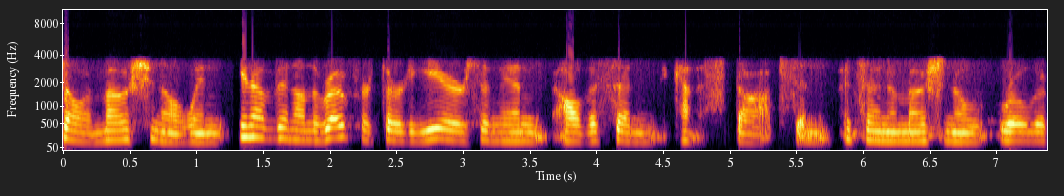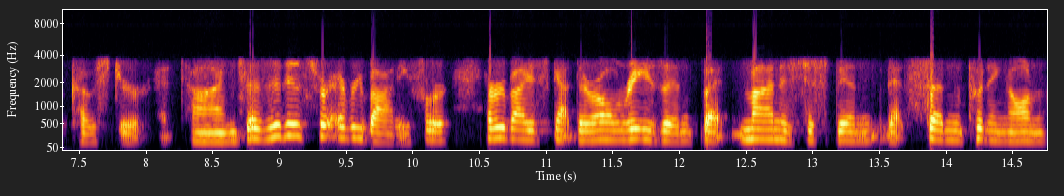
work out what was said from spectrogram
so emotional when you know I've been on the road for 30 years and then all of a sudden it kind of stops and it's an emotional roller coaster at times as it is for everybody for everybody's got their own reason but mine has just been that sudden putting on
